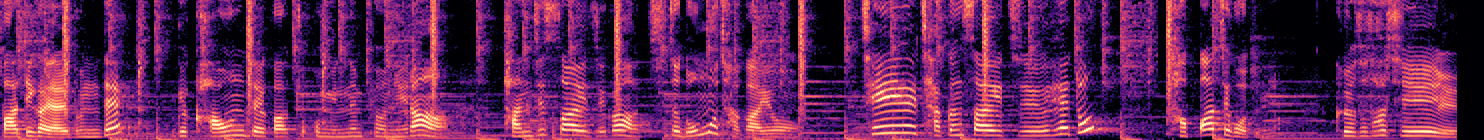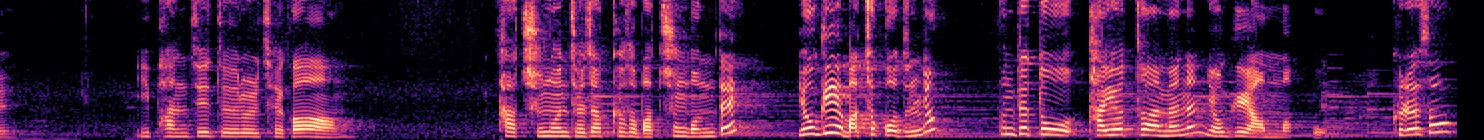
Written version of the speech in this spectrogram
마디가 얇은데 이게 가운데가 조금 있는 편이라 반지 사이즈가 진짜 너무 작아요. 제일 작은 사이즈 해도 다 빠지거든요. 그래서 사실 이 반지들을 제가 다 주문 제작해서 맞춘 건데 여기에 맞췄거든요? 근데 또 다이어트 하면은 여기에 안 맞고 그래서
